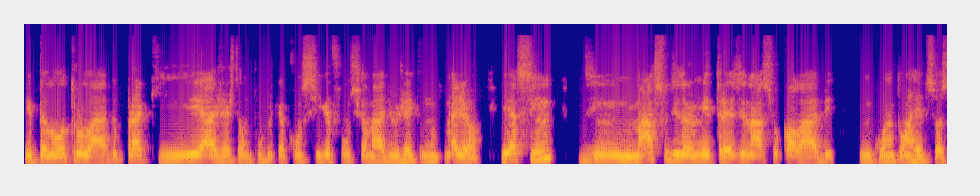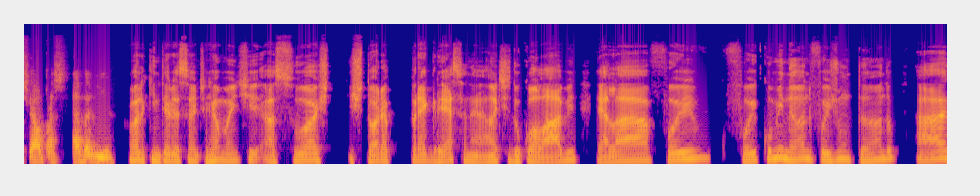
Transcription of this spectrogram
e pelo outro lado para que a gestão pública consiga funcionar de um jeito muito melhor. E assim, em março de 2013 nasce o Colab, enquanto uma rede social para a cidadania. Olha que interessante, realmente a sua história pregressa, né, antes do Colab, ela foi foi culminando, foi juntando, a,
